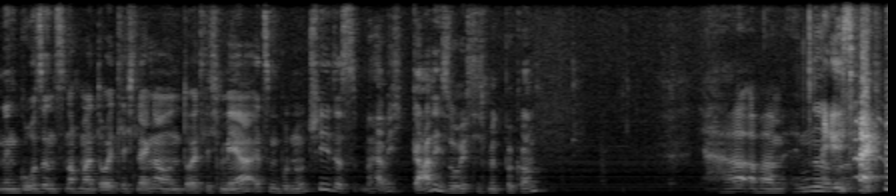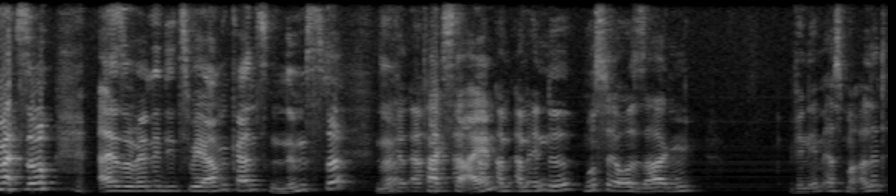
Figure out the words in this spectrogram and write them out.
Ein Gosens nochmal deutlich länger und deutlich mehr als ein Bonucci, das habe ich gar nicht so richtig mitbekommen. Ja, aber am Ende. Ich sag mal so, also wenn du die zwei haben kannst, nimmst du, ne? packst du ein. Am, am, Ende musst du ja auch sagen, wir nehmen erstmal alles.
